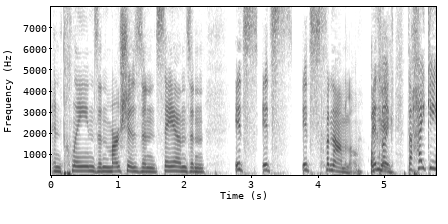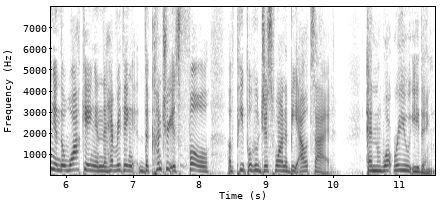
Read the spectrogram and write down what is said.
and plains and marshes and sands and it's it's it's phenomenal. And like the hiking and the walking and the everything, the country is full of people who just want to be outside. and what were you eating?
